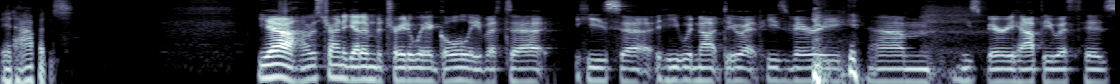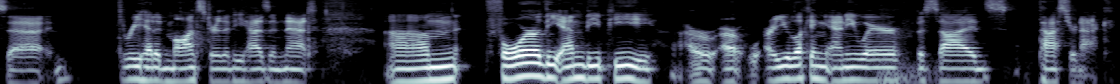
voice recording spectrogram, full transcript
it happens. Yeah, I was trying to get him to trade away a goalie, but uh, he's uh, he would not do it. He's very um, he's very happy with his uh, three headed monster that he has in net. Um, for the MVP, are are are you looking anywhere besides Pastrnak?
